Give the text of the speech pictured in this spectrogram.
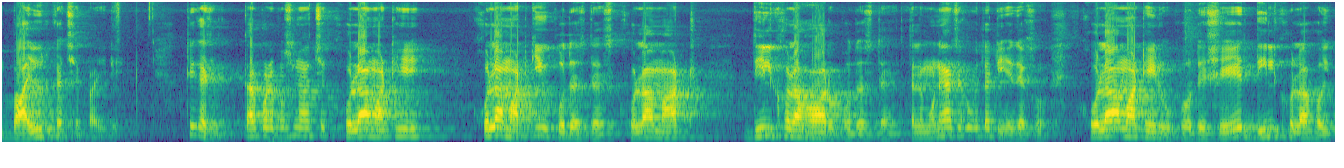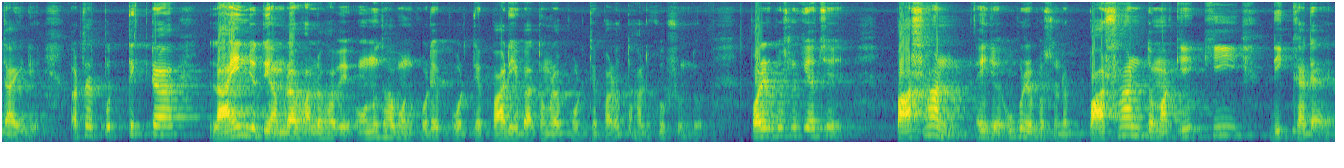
বায়ুর কাছে পাইরে ঠিক আছে? তারপরে প্রশ্ন হচ্ছে, খোলা মাঠে, খোলা মাঠ কি উপদেশ দেয়? খোলা মাঠ, দিল খোলা হওয়ার উপদেশ দেয়। তাহলে মনে আছে কবিতাটি? এ দেখো খোলা মাঠের উপদেশে দিল খোলা হই তাইরে অর্থাৎ প্রত্যেকটা লাইন যদি আমরা ভালোভাবে অনুধাবন করে পড়তে পারি বা তোমরা পড়তে পারো, তাহলে খুব সুন্দর। পরের প্রশ্ন কি আছে? পাষাণ, এই যে উপরের প্রশ্নটা, পাষাণ তোমাকে কি দীক্ষা দেয়?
